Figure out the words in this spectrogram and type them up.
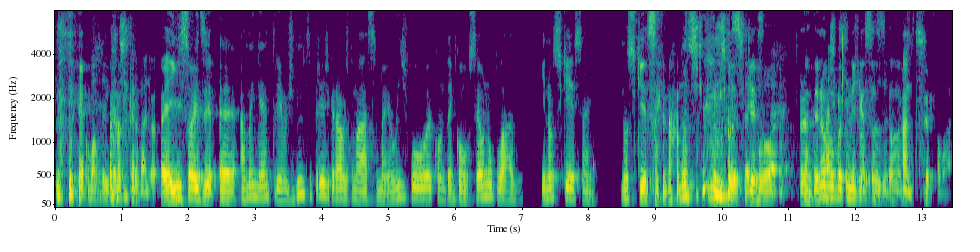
Como o Rodrigues de Carvalho. É isso ia dizer. "Ah, amanhã teremos 23 graus de máxima em Lisboa, contem com o céu nublado. E não se esqueçam, não se esqueçam, não, Não se, não se esqueçam. esqueçam. Boa. Pronto, eu não Acho vou para a comunicação social, não Pronto. preciso falar.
